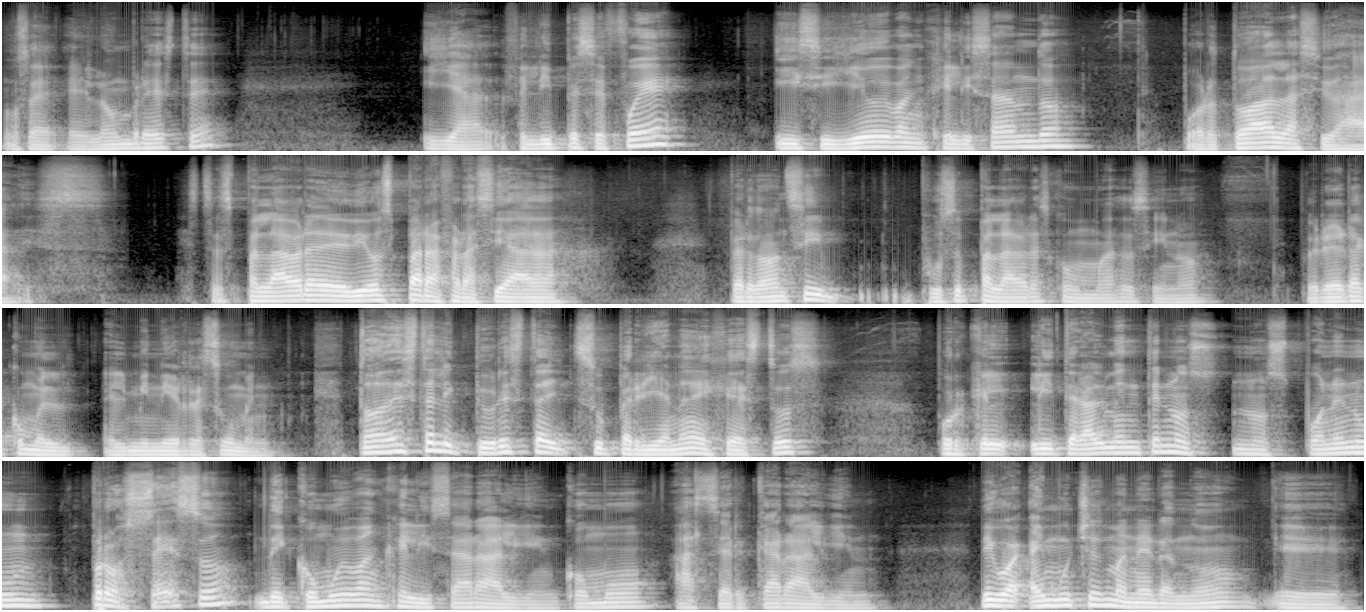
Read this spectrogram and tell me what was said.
o sea, el hombre este. Y ya Felipe se fue y siguió evangelizando por todas las ciudades. Esta es palabra de Dios parafraseada. Perdón si puse palabras como más así, ¿no? Pero era como el, mini resumen. Toda esta lectura está súper llena de gestos porque literalmente nos, ponen un proceso de cómo evangelizar a alguien, cómo acercar a alguien. Digo, hay muchas maneras, ¿no? Eh,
